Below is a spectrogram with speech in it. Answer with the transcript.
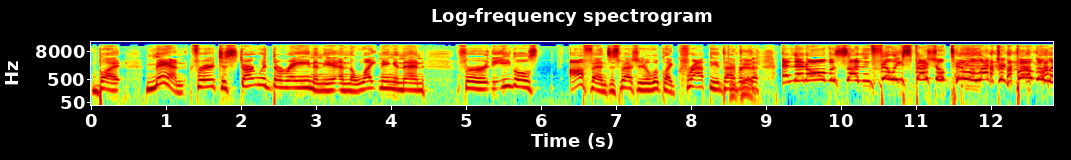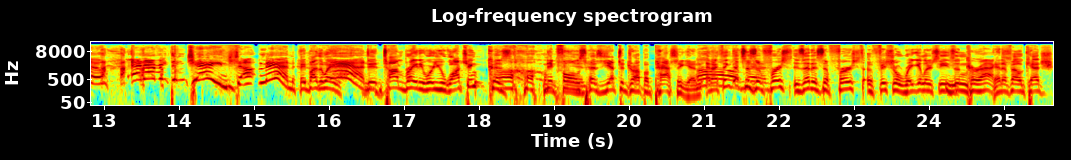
But man, for it to start with the rain and the and the lightning, and then for the Eagles. Offense, especially, to look like crap the entire They first half. And then all of a sudden, Philly special two electric boogaloo, and everything changed. Uh, man. Hey, by the way, man. did Tom Brady, were you watching? Because Oh, Nick Foles has yet to drop a pass again, and I think Oh, that's his first. Is that his first official regular season Correct. NFL catch?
